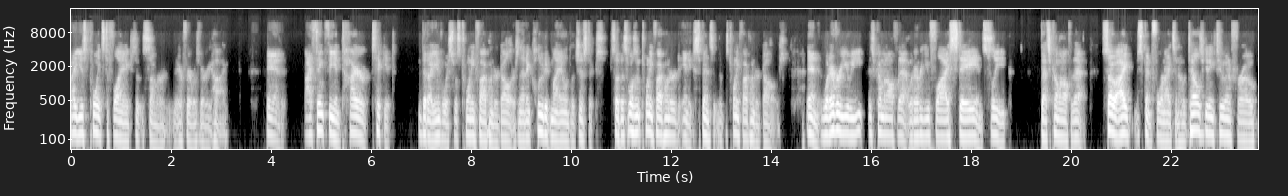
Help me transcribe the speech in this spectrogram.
I used points to fly in because it was summer. The airfare was very high and I think the entire ticket that I invoiced was twenty five hundred dollars, and that included my own logistics. So this wasn't 2,500 in expenses; it was twenty five hundred dollars. And whatever you eat is coming off that. Whatever you fly, stay, and sleep, that's coming off of that. So I spent four nights in hotels getting to and fro.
